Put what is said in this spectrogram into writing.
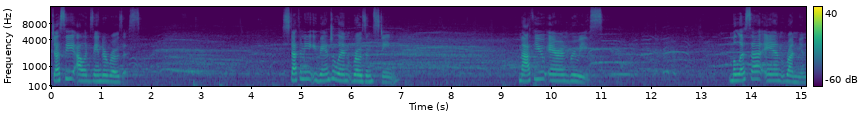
Jesse Alexander Roses. Stephanie Evangeline Rosenstein. Matthew Aaron Ruiz. Melissa Ann Runyon,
